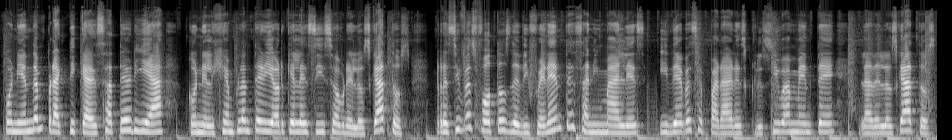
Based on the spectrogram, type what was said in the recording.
Poniendo en práctica esa teoría con el ejemplo anterior que les di sobre los gatos, recibes fotos de diferentes animales y debes separar exclusivamente la de los gatos.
